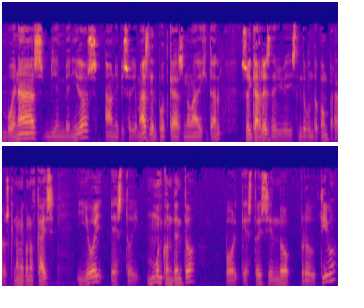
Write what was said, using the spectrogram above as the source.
Buenas, bienvenidos a un episodio más del podcast Nómada Digital. Soy Carles de vivedistinto.com para los que no me conozcáis y hoy estoy muy contento porque estoy siendo productivo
